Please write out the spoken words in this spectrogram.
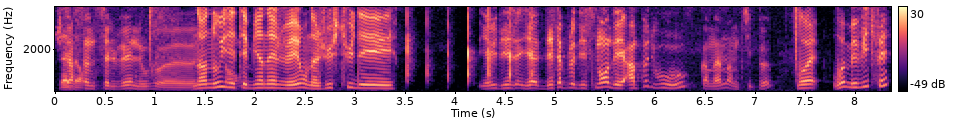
J'adore. personne s'est levé, nous. euh, non, nous ils étaient bien élevés. On a juste eu des, Il y a eu des, il y a des applaudissements, des, un peu de wouhou, quand même, un petit peu. ouais, ouais, mais vite fait.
